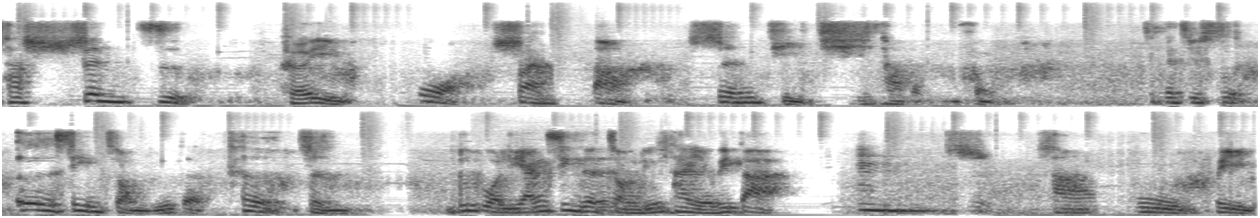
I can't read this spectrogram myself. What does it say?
它甚至可以扩散到身体其他的部分。这个就是恶性肿瘤的特征。如果良性的肿瘤它也会大，嗯是它不会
